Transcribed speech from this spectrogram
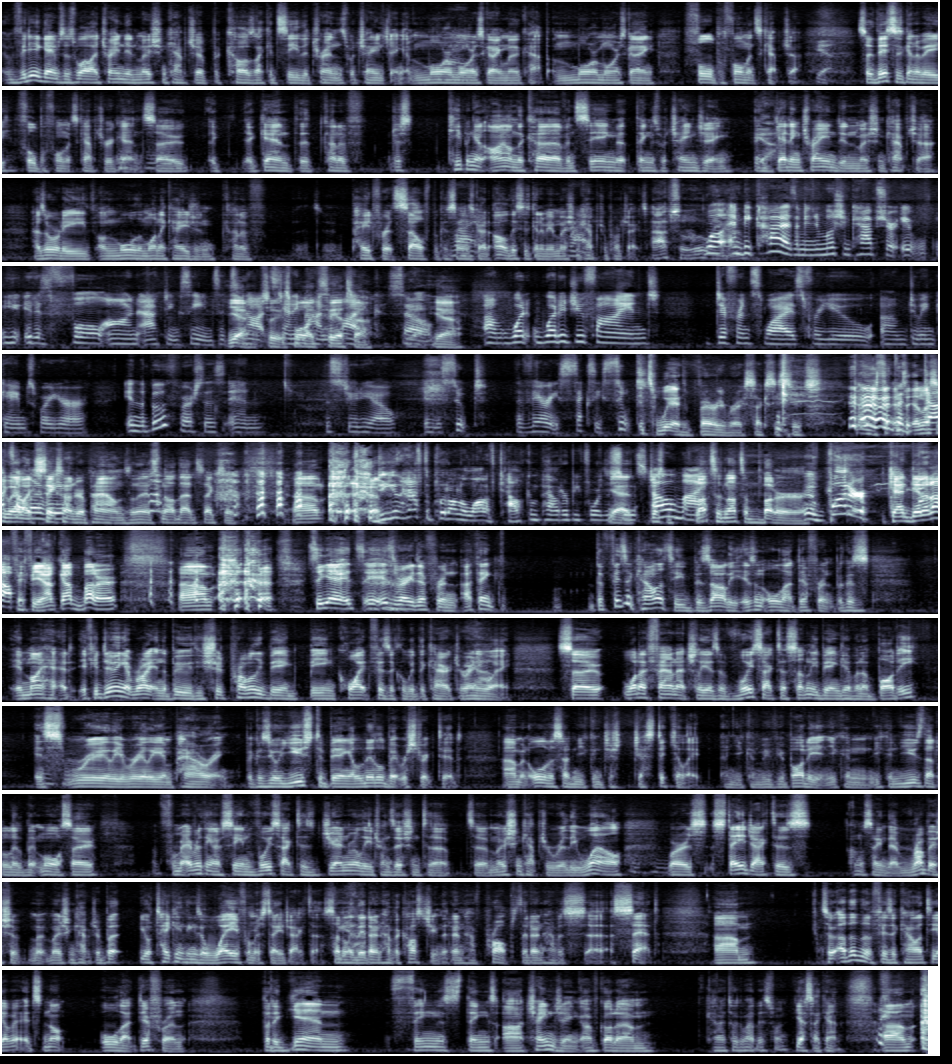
Video games as well. I trained in motion capture because I could see the trends were changing, and more and mm. more is going mocap, and more and more is going full performance capture. Yeah. So this is going to be full performance capture again. So mm. again, the kind of just keeping an eye on the curve and seeing that things were changing and Yeah. getting trained in motion capture has already, on more than one occasion, kind of paid for itself because someone's Right. going, "Oh, this is going to be a motion Right. capture project." Absolutely. Well, yeah. and because I mean, in motion capture, it you, it is full on acting scenes. It's Yeah, not absolutely. It's standing more like behind the mic. So, Yeah. Um, what what did you find difference wise for you um, doing games where you're in the booth versus in the studio in the suit, the very sexy suit? It's weird, very very sexy suits. The Unless you weigh like over you. 600 pounds, and then it's not that sexy. do you have to put on a lot of talcum powder before the Yeah, suit? it's just Oh, my. lots and lots of butter. Uh, butter. You can't get it off if you not got butter. Um, so yeah, it's it is very different. I think the physicality, bizarrely, isn't all that different because in my head, if you're doing it right in the booth, you should probably be being quite physical with the character anyway. So what I found actually is a voice actor, suddenly being given a body is really, really empowering because you're used to being a little bit restricted. Um, and all of a sudden you can just gesticulate and you can move your body and you can you can use that a little bit more. So from everything I've seen, voice actors generally transition to, to motion capture really well, whereas stage actors, I'm not saying they're rubbish at mo- motion capture, but you're taking things away from a stage actor. Suddenly Yeah. they don't have a costume, they don't have props, they don't have a set. Um, so other than the physicality of it, it's not all that different. But again, things things are changing. I've got um, Can I talk about this one? Yes, I can. Um,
